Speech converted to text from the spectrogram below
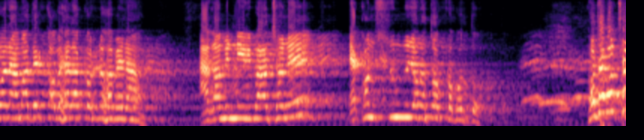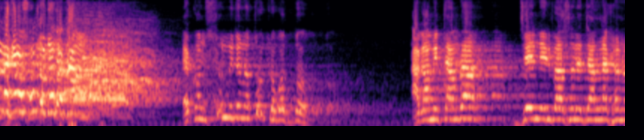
বলে আমাদেরকে অবহেলা করলে হবে না। আগামী নির্বাচনে এখন শূন্য জনতা ঐক্যবদ্ধ। কথা বলছেন না কেন শূন্য জনতা? এখন শূন্য জনতা ঐক্যবদ্ধ। আগামীতে আমরা যে নির্বাচনে যান না কেন,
